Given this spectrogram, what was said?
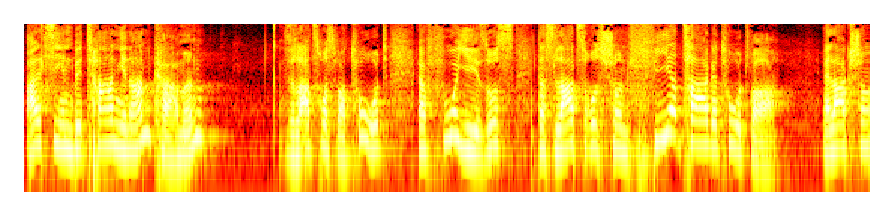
Als sie in Bethanien ankamen, also Lazarus war tot, erfuhr Jesus, dass Lazarus schon vier Tage tot war. Er lag schon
